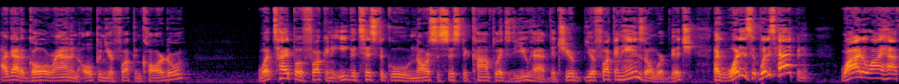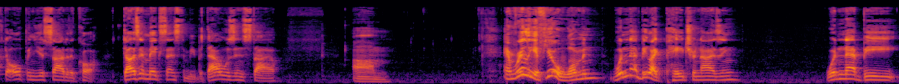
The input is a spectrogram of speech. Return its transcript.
I gotta go around and open your fucking car door? What type of fucking egotistical, narcissistic complex do you have that your your fucking hands don't work, bitch? Like, what is what is happening? Why do I have to open your side of the car? Doesn't make sense to me. But that was in style. Um, and really, if you're a woman, wouldn't that be like patronizing wouldn't that be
